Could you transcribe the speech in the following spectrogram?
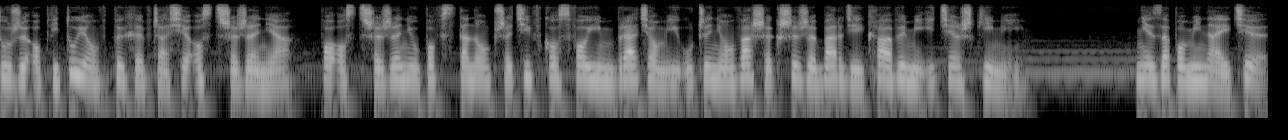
którzy opitują w pychę w czasie ostrzeżenia, po ostrzeżeniu powstaną przeciwko swoim braciom i uczynią wasze krzyże bardziej krwawymi i ciężkimi. Nie zapominajcie,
